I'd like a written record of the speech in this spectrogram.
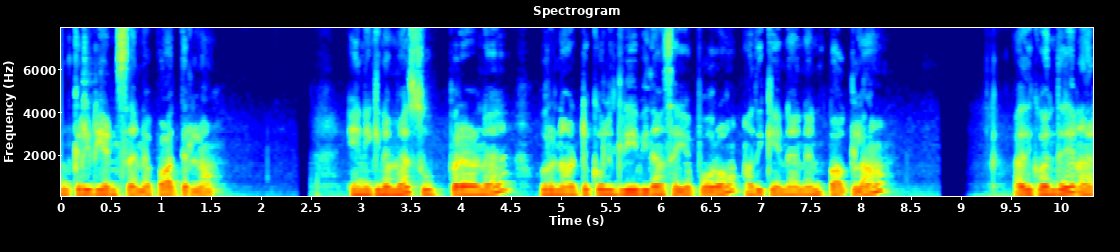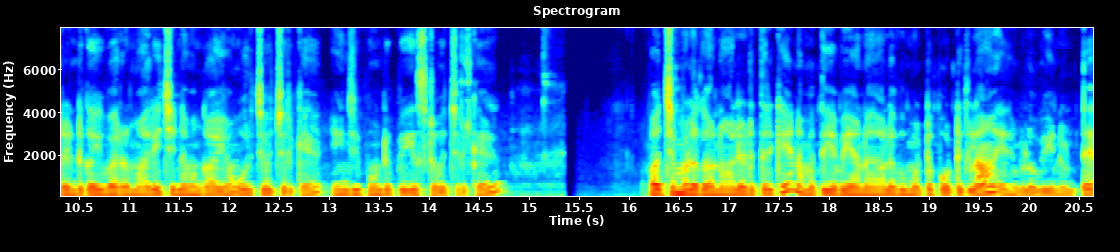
இன்க்ரீடியன்ட்ஸ்ன்னு பார்த்துடலாம் இன்றைக்கி நம்ம சூப்பரான ஒரு நாட்டுக்கோழி கிரேவி தான் செய்ய போகிறோம் அதுக்கு என்னென்னு பார்க்கலாம் அதுக்கு வந்து நான் ரெண்டு கை வர்ற மாதிரி சின்ன வெங்காயம் உரித்து வச்சுருக்கேன். இஞ்சி பூண்டு பேஸ்ட்டு வச்சுருக்கேன். பச்சை மிளகா நாலு எடுத்திருக்கேன். நம்ம தேவையான அளவு மட்டும் போட்டுக்கலாம். எவ்வளோ வேணும்ன்ட்டு.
